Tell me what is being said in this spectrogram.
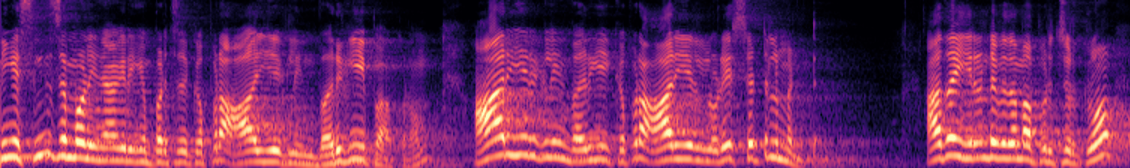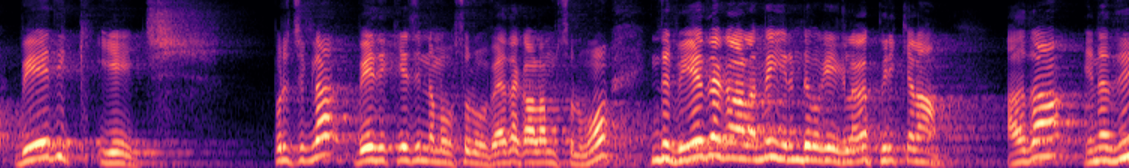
நீங்கள் சிந்து சமவெளி நாகரிகம் படித்ததுக்கப்புறம் ஆரியர்களின் வருகையை பார்க்கணும். ஆரியர்களின் வருகைக்கு அப்புறம் ஆரியர்களுடைய செட்டில்மெண்ட் அதை இரண்டு விதமாக பிரிச்சிருக்கிறோம். வேதிக் ஏஜ் புரிச்சுங்களா வேதிக் ஏஜ் நம்ம சொல்லுவோம். வேத காலம்னு சொல்லுவோம். இந்த வேத காலமே இரண்டு வகைகளாக பிரிக்கலாம். அதுதான் என்னது?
